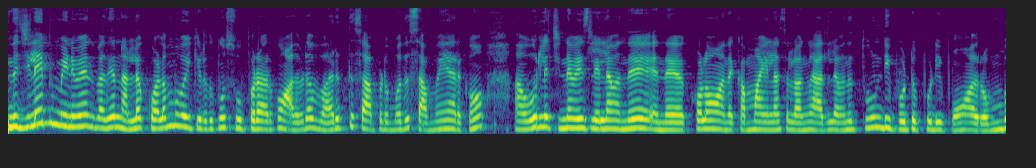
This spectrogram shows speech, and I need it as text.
இந்த ஜிலேபி மீனுமே வந்து பார்த்திங்கன்னா நல்லா குழம்பு வைக்கிறதுக்கும் சூப்பராக இருக்கும். அதை விட வறுத்து சாப்பிடும்போது செம்மையாக இருக்கும். ஊரில் சின்ன வயசுலலாம் வந்து இந்த குளம் அந்த கம்மாயெல்லாம் சொல்லுவாங்களே அதில் வந்து தூண்டி போட்டு பிடிப்போம். அது ரொம்ப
